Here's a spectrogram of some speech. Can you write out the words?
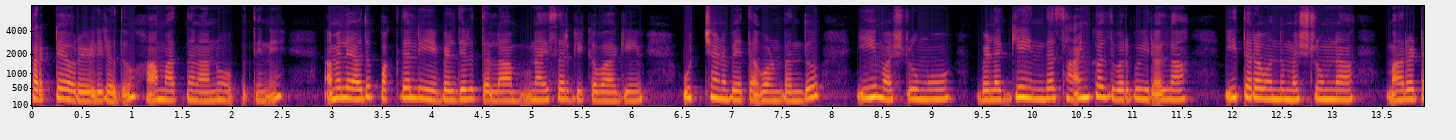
ಕರೆಕ್ಟೇ ಅವ್ರು ಹೇಳಿರೋದು, ಆ ಮಾತನ್ನ ನಾನು ಒಪ್ಪುತ್ತೀನಿ. ಆಮೇಲೆ ಯಾವುದೋ ಪಕ್ಕದಲ್ಲಿ ಬೆಳೆದಿರುತ್ತಲ್ಲ, ನೈಸರ್ಗಿಕವಾಗಿ ಹುಚ್ಚಣಬೆ ತಗೊಂಡು ಬಂದು ಈ ಮಶ್ರೂಮು ಬೆಳಗ್ಗೆಯಿಂದ ಸಾಯಂಕಾಲದವರೆಗೂ ಇರಲ್ಲ. ಈ ಥರ ಒಂದು ಮಶ್ರೂಮ್ನ ಮಾರಾಟ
